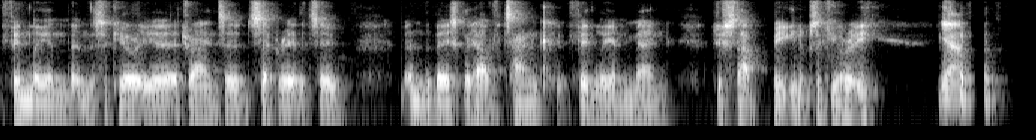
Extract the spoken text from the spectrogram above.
Finlay and, and the security are, are trying to separate the two, and they basically have Tank, Finlay, and Meng just start beating up security. Yeah.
